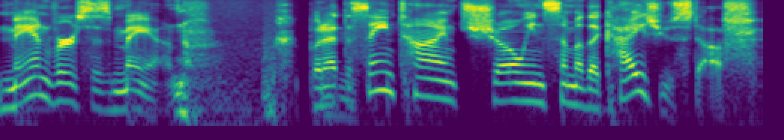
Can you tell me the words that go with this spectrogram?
man versus man, but at the mm-hmm. same time, showing some of the kaiju stuff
